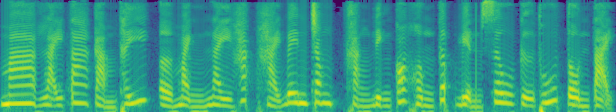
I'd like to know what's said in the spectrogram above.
Mà lại ta cảm thấy ở mảnh này hắc hải bên trong khẳng định có hồng cấp biển sâu cử thú tồn tại.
